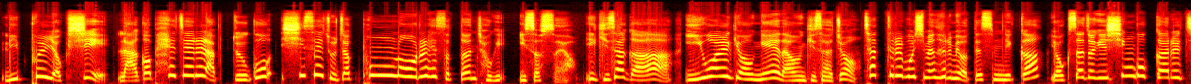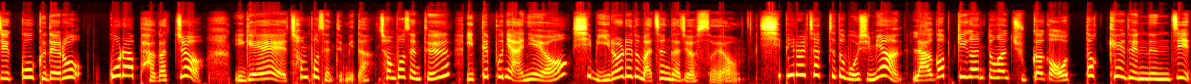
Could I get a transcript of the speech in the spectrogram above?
리플 역시 락업 해제를 앞두고 시세 조작 폭로를 했었던 적이 있었어요. 이 기사가 2월경에 나온 기사죠. 차트를 보시면 흐름이 어땠습니까? 역사적인 신고가를 찍고 그대로 꼬라 박았죠? 이게 1000%입니다. 1000% 이때뿐이 아니에요. 11월에도 마찬가지였어요. 11월 차트도 보시면 락업 기간 동안 주가가 어떻게 됐는지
